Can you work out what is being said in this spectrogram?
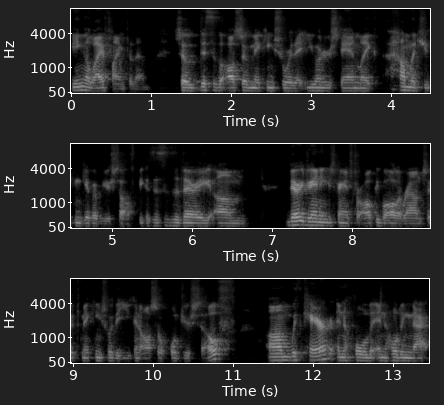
being a lifeline for them. So this is also making sure that you understand like how much you can give of yourself because this is a very um, very draining experience for all people all around. So it's making sure that you can also hold yourself um, with care and hold and holding that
